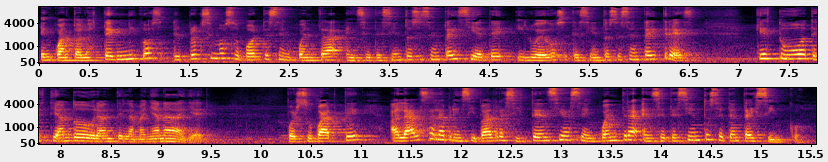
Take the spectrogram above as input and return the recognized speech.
En cuanto a los técnicos, el próximo soporte se encuentra en 767 y luego 763, que estuvo testeando durante la mañana de ayer. Por su parte, al alza la principal resistencia se encuentra en 775.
